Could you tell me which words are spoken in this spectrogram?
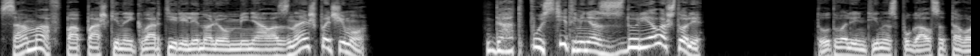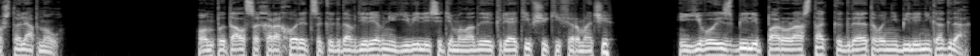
Сама в папашкиной квартире линолеум меняла, знаешь почему?» «Да отпусти ты меня, сдурела, что ли?» Тут Валентин испугался того, что ляпнул. Он пытался хорохориться, когда в деревню явились эти молодые креативщики-фермачи, и его избили пару раз так, когда этого не били никогда.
